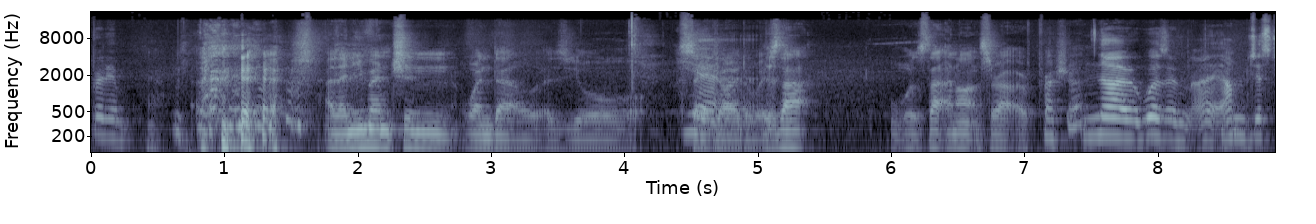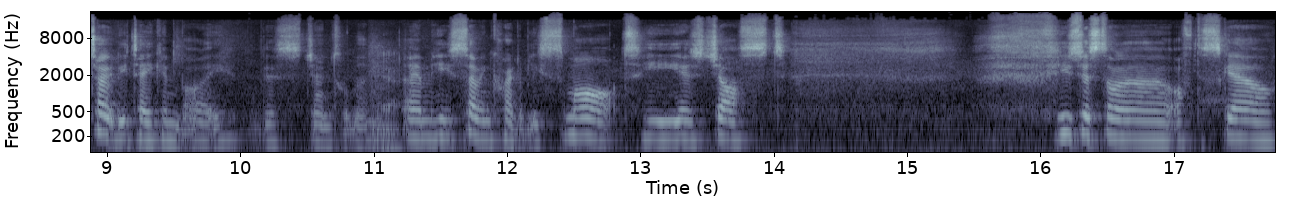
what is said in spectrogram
Brilliant. and then you mention Wendell as your stage Yeah. idol. Is that was that an answer out of pressure? No, it wasn't. I, I'm just totally taken by this gentleman. Yeah. Um, he's so incredibly smart. He is just. He's just uh, off the scale,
